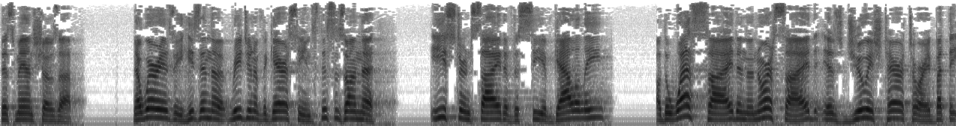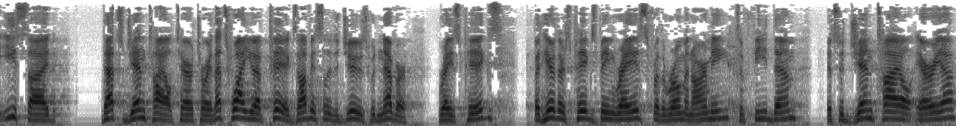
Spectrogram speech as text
this man shows up. Now, where is he? He's in the region of the Gerasenes. This is on the eastern side of the Sea of Galilee. Uh, the west side and the north side is Jewish territory, but the east side, that's Gentile territory. That's why you have pigs. Obviously, the Jews would never raise pigs. But here there's pigs being raised for the Roman army to feed them. It's a Gentile area,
